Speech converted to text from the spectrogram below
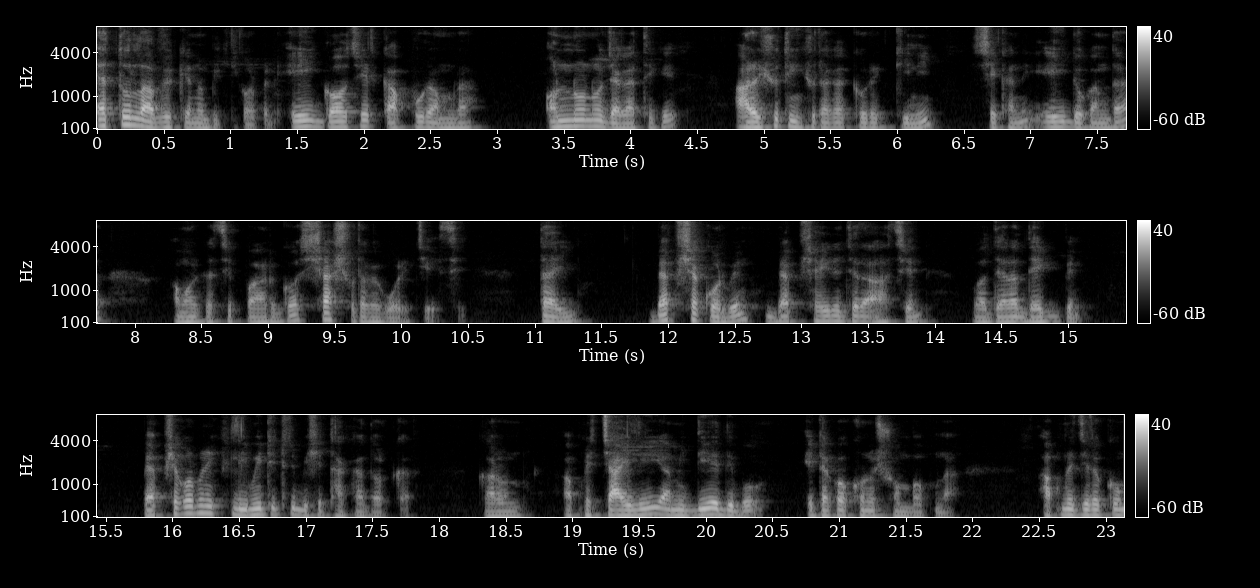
এত লাভে কেন বিক্রি করবেন? এই গজের কাপড় আমরা অন্য অন্য জায়গা থেকে আড়াইশো, তিনশো টাকা করে কিনি, সেখানে এই দোকানদার আমার কাছে পার গজ সাতশো টাকা করে চেয়েছে। তাই ব্যবসা করবেন, ব্যবসায়ীরা যারা আছেন বা যারা দেখবেন, ব্যবসা করবেন একটি লিমিটেডের বেশি থাকা দরকার। কারণ আপনি চাইলেই আমি দিয়ে দেব, এটা কখনো সম্ভব না। আপনি যেরকম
